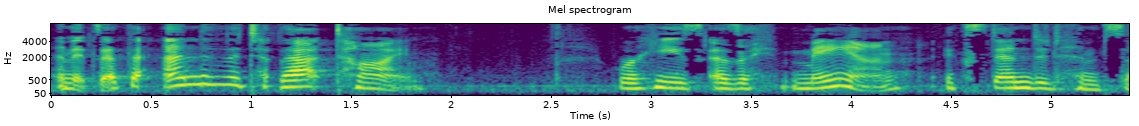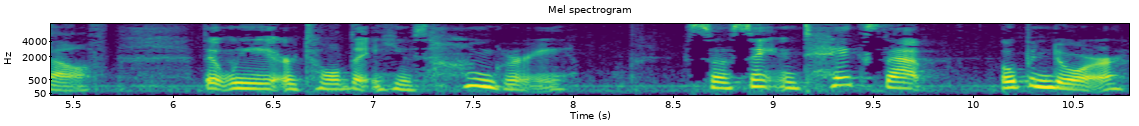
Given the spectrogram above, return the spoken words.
And it's at the end of t- that time where he's, as a man, extended himself that we are told that he was hungry. So Satan takes that open door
